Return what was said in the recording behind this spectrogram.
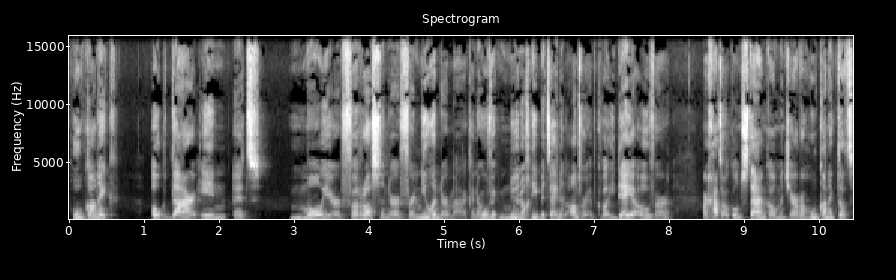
Hoe kan ik ook daarin het mooier, verrassender, vernieuwender maken? En daar hoef ik nu nog niet meteen een antwoord. Heb ik wel ideeën over. Maar gaat ook ontstaan komend jaar. Maar hoe kan ik dat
